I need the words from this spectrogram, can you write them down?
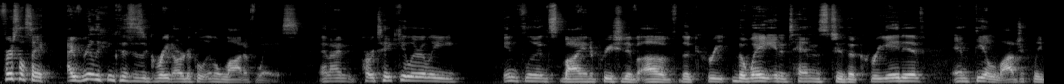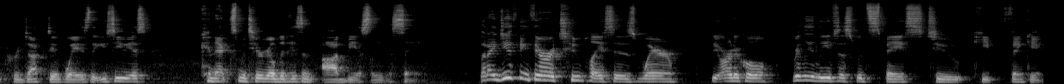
First, I'll say I really think this is a great article in a lot of ways, and I'm particularly influenced by and appreciative of the cre- the way it attends to the creative and theologically productive ways that Eusebius connects material that isn't obviously the same. But I do think there are two places where the article really leaves us with space to keep thinking.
